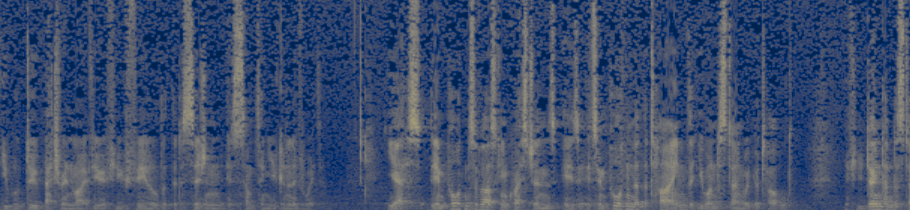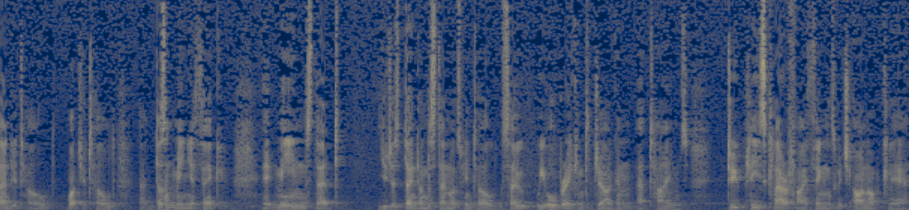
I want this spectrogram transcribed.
You will do better, in my view, if you feel that the decision is something you can live with. Yes, the importance of asking questions is it's important at the time that you understand what you're told. If you don't understand you're told, what you're told, that doesn't mean you're thick. It means that you just don't understand what's been told. So we all break into jargon at times. Do please clarify things which are not clear.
